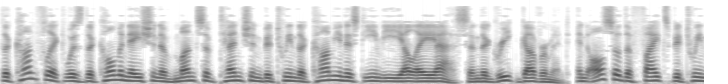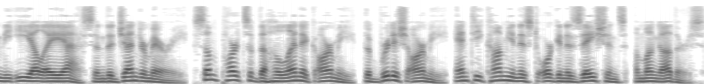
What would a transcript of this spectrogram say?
The conflict was the culmination of months of tension between the communist ELAS and the Greek government, and also the fights between the ELAS and the Gendarmerie, some parts of the Hellenic Army, the British Army, anti-communist organisations, among others.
